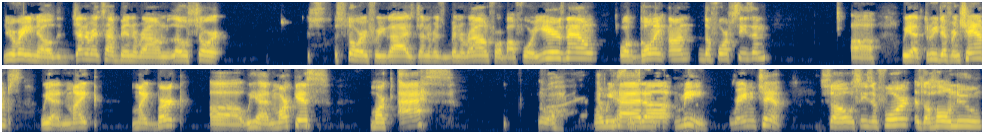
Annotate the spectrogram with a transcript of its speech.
You already know the Degenerates have been around. Little short story for you guys. Degenerates have been around for about four years now. Well, going on the fourth season. Uh, we had three different champs. We had Mike, Mike Burke. Uh, we had Marcus, Mark Ass, and we had uh, me, reigning champ. So season four is a whole new,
